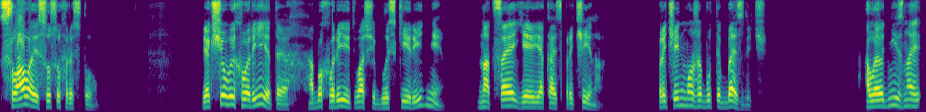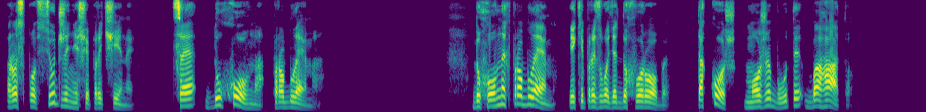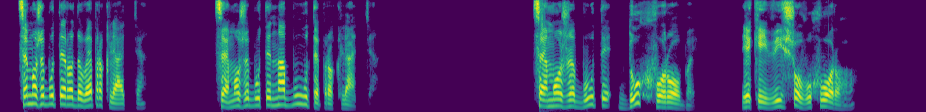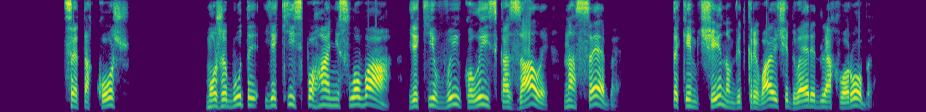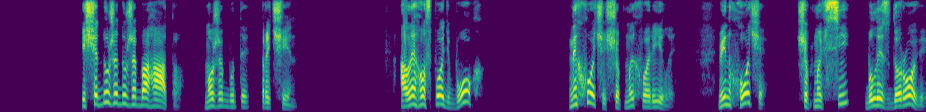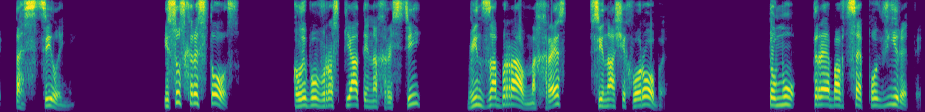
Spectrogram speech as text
Слава Ісусу Христу! Якщо ви хворієте або хворіють ваші близькі рідні, на це є якась причина. Причин може бути безліч. Але одні з найрозповсюдженіші причини це духовна проблема. Духовних проблем, які призводять до хвороби, також може бути багато. Це може бути родове прокляття. Це може бути набуте прокляття. Це може бути дух хвороби, який війшов у хворого. Це також може бути якісь погані слова, які ви колись казали на себе, таким чином відкриваючи двері для хвороби. І ще дуже-дуже багато може бути причин. Але Господь Бог не хоче, щоб ми хворіли. Він хоче, щоб ми всі були здорові та зцілені. Ісус Христос, коли був розп'ятий на хресті, Він забрав на хрест всі наші хвороби. Тому треба в це повірити.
